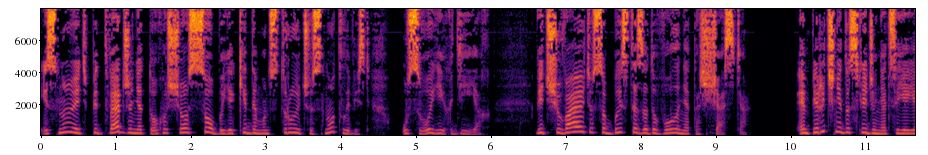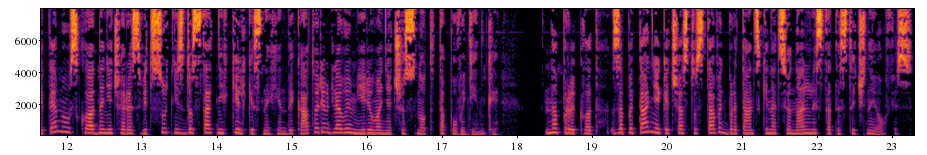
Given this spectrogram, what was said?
існують підтвердження того, що особи, які демонструють чеснотливість у своїх діях, відчувають особисте задоволення та щастя. Емпіричні дослідження цієї теми ускладнені через відсутність достатніх кількісних індикаторів для вимірювання чеснот та поведінки. Наприклад, запитання, яке часто ставить Британський національний статистичний офіс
